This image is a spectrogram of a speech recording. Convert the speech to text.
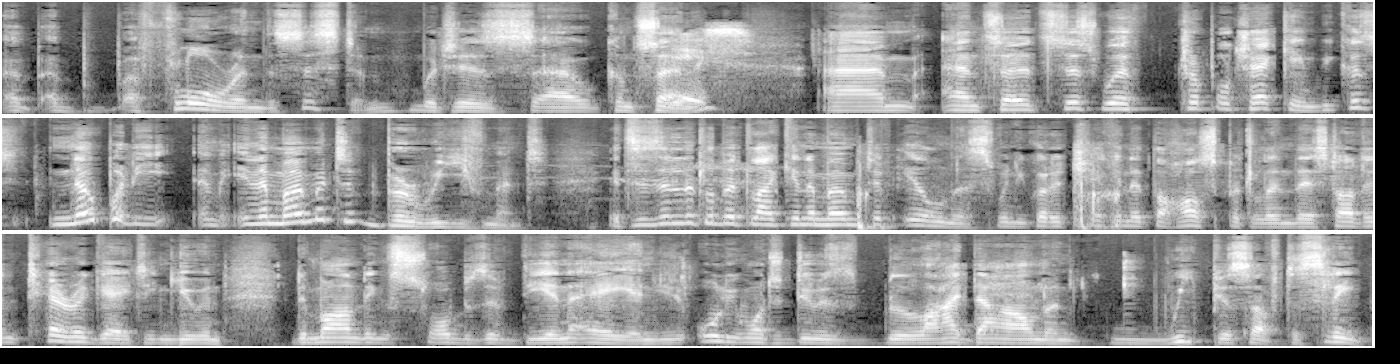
a, a, a flaw in the system, which is uh, concerning. Yes. Um, and so it's just worth triple checking because nobody, in a moment of bereavement, it is a little bit like in a moment of illness when you've got to check in at the hospital and they start interrogating you and demanding swabs of DNA and you, all you want to do is lie down and weep yourself to sleep.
